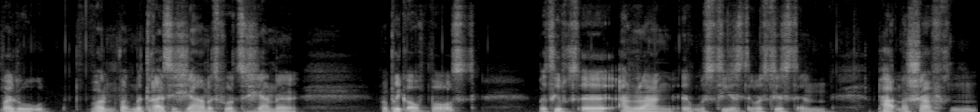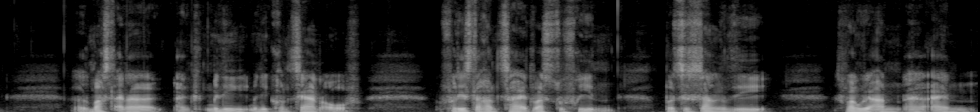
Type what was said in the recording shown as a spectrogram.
weil du mit 30 Jahren bis 40 Jahren eine Fabrik aufbaust, Betriebsanlagen äh, investierst, investierst in Partnerschaften, äh, machst eine, ein Mini, Mini-Konzern auf, verlierst daran Zeit, warst zufrieden, plötzlich sagen die, fangen wir an, äh, ein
